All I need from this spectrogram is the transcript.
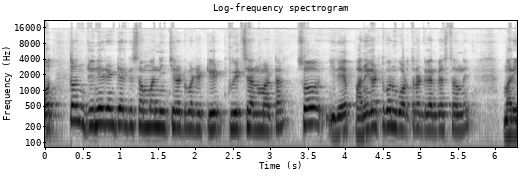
మొత్తం జూనియర్ ఎన్టీఆర్కి సంబంధించినటువంటి ట్వీట్ ట్వీట్స్ అనమాట సో ఇదే పని కట్టుకొని కొడుతున్నట్టు కనిపిస్తుంది. మరి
